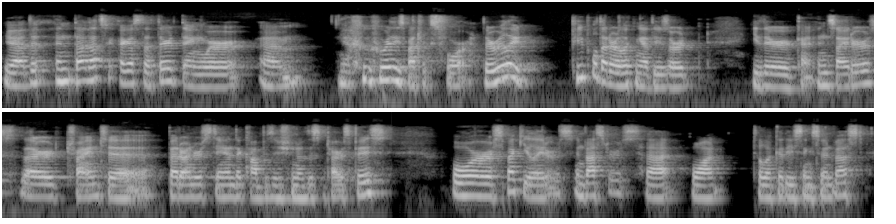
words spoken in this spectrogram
Yeah. The, and that, that's, I guess, the third thing where, um, who, who are these metrics for? They're really people that are looking at these are either kind of insiders that are trying to better understand the composition of this entire space, or speculators, investors that want to look at these things to invest.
